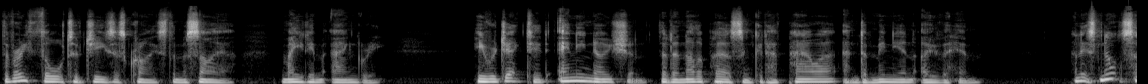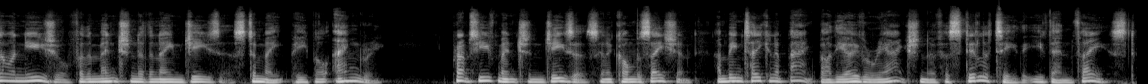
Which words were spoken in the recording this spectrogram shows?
The very thought of Jesus Christ, the Messiah, made him angry. He rejected any notion that another person could have power and dominion over him. And it's not so unusual for the mention of the name Jesus to make people angry. Perhaps you've mentioned Jesus in a conversation and been taken aback by the overreaction of hostility that you've then faced.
